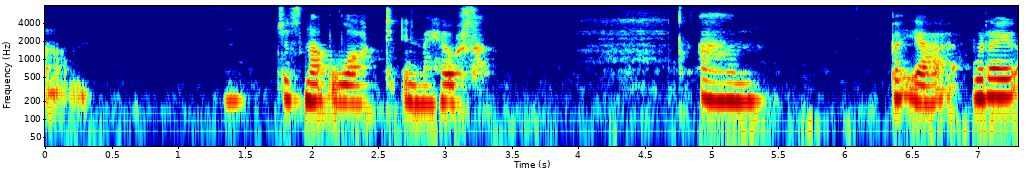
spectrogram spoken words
Um, just not locked in my house. Um, but yeah, what I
